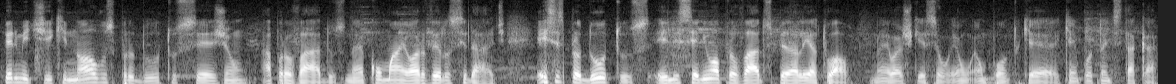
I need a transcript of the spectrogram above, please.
permitir que novos produtos sejam aprovados né, com maior velocidade. Esses produtos, eles seriam aprovados pela lei atual. Né? Eu acho que esse é um, é um, é ponto que é, que é importante destacar.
